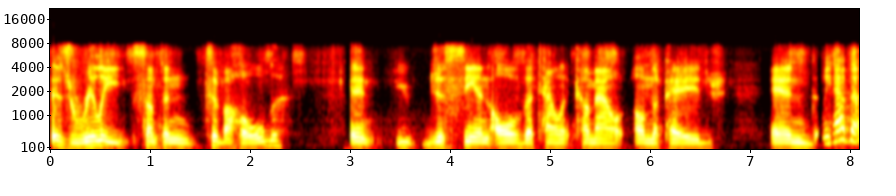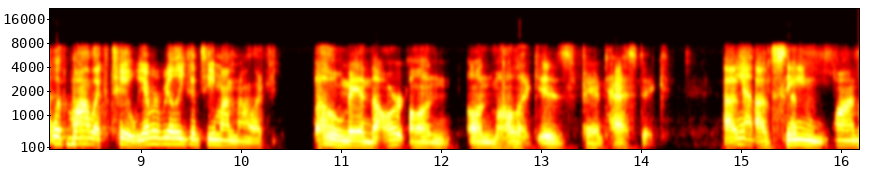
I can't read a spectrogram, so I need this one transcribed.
is really something to behold, and you just seeing all the talent come out on the page. And We have that with Malek too. We have a really good team on Malek. oh man, the art on on Malek is fantastic. I've, Yeah, I've seen On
